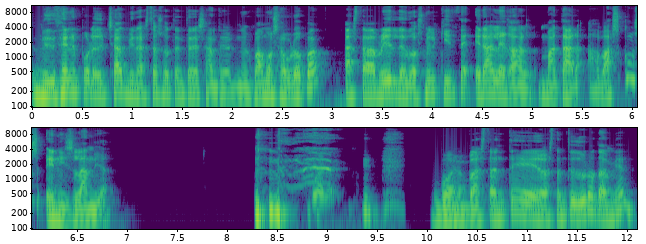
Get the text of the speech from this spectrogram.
me dicen por el chat, mira, esto es otra interesante. Nos vamos a Europa. Hasta abril de 2015 era legal matar a vascos en Islandia. Bueno, Bastante, bastante duro también.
